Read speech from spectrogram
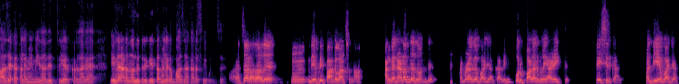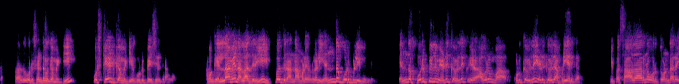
பாஜக தலைமை மீது அதிருப்தியில் இருக்கிறதாக என்ன நடந்து வந்துட்டு இருக்கு தமிழக பாஜக அரசியல் சார் சார் அதாவது இது எப்படி பார்க்கலாம்னு சொன்னா அங்க நடந்தது வந்து தமிழக பாஜகவின் பொறுப்பாளர்களை அழைத்து பேசியிருக்காங்க. மத்திய பாஜக. அதாவது ஒரு சென்ட்ரல் கமிட்டி ஒரு ஸ்டேட் கமிட்டியை கூட பேசியிருக்காங்க நமக்கு எல்லாமே நல்லா தெரியும். இப்ப திரு அண்ணாமலை அவர்கள் எந்த பொறுப்பிலும் இல்லை. எந்த பொறுப்பிலும் எடுக்கவில்லை. அவரும் கொடுக்கவில்லை எடுக்கவில்லை அப்படியே இருக்கார். இப்ப சாதாரண ஒரு தொண்டரை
